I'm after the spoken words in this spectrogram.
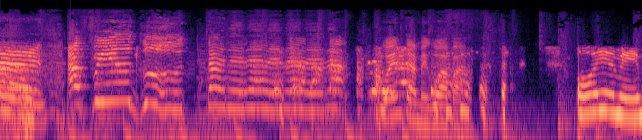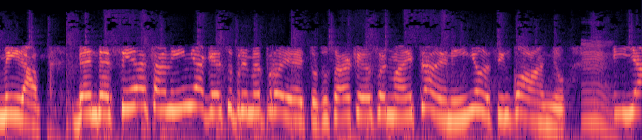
I feel good. Cuéntame, guapa. Óyeme, mira, Bendecida esa niña que es su primer proyecto. Tú sabes que yo soy maestra de niños de 5 años. Mm. Y ya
